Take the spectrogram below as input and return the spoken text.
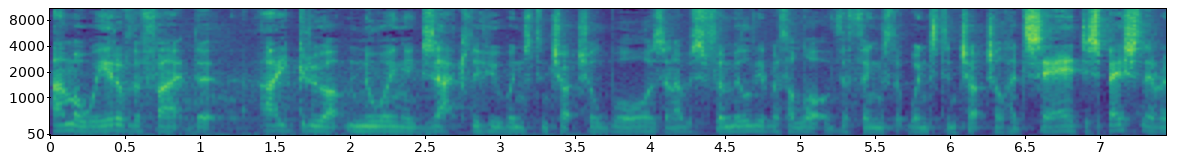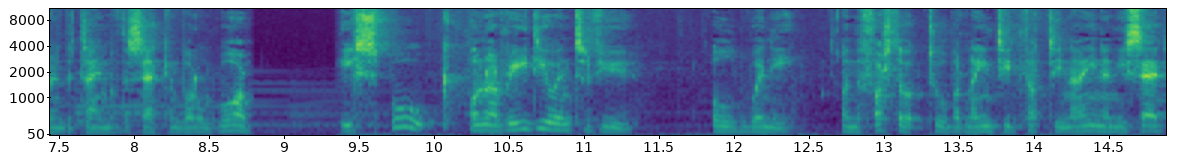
I'm aware of the fact that I grew up knowing exactly who Winston Churchill was, and I was familiar with a lot of the things that Winston Churchill had said, especially around the time of the Second World War. He spoke on a radio interview, Old Winnie, on the 1st of October 1939, and he said,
